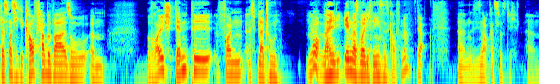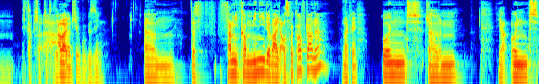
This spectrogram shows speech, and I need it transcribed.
das was ich gekauft habe, war so ähm, Rollstempel von Splatoon. Ne? Oh. Weil die, irgendwas wollte ich wenigstens kaufen, ne? Ja. Ähm, die sind auch ganz lustig. Ähm, Ich glaube, ich habe die Aber- tatsächlich neulich irgendwo gesehen. ähm, das Famicom Mini, der war halt ausverkauft da, ne? Okay. Und Schade. ähm, ja, und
